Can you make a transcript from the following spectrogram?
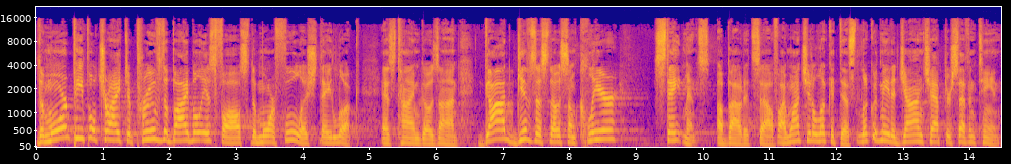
The more people try to prove the Bible is false, the more foolish they look as time goes on. God gives us, though, some clear statements about itself. I want you to look at this. Look with me to John chapter 17.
